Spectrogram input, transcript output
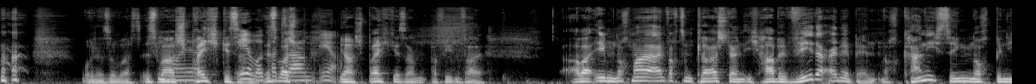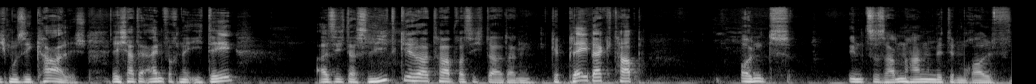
oder sowas. Es war Ja, ja. Sprechgesang. Wollte es war sagen, Sp- ja. Sprechgesang auf jeden Fall. Aber eben nochmal einfach zum Klarstellen, ich habe weder eine Band, noch kann ich singen, noch bin ich musikalisch. Ich hatte einfach eine Idee, als ich das Lied gehört habe, was ich da dann geplaybackt habe und im Zusammenhang mit dem Rolf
